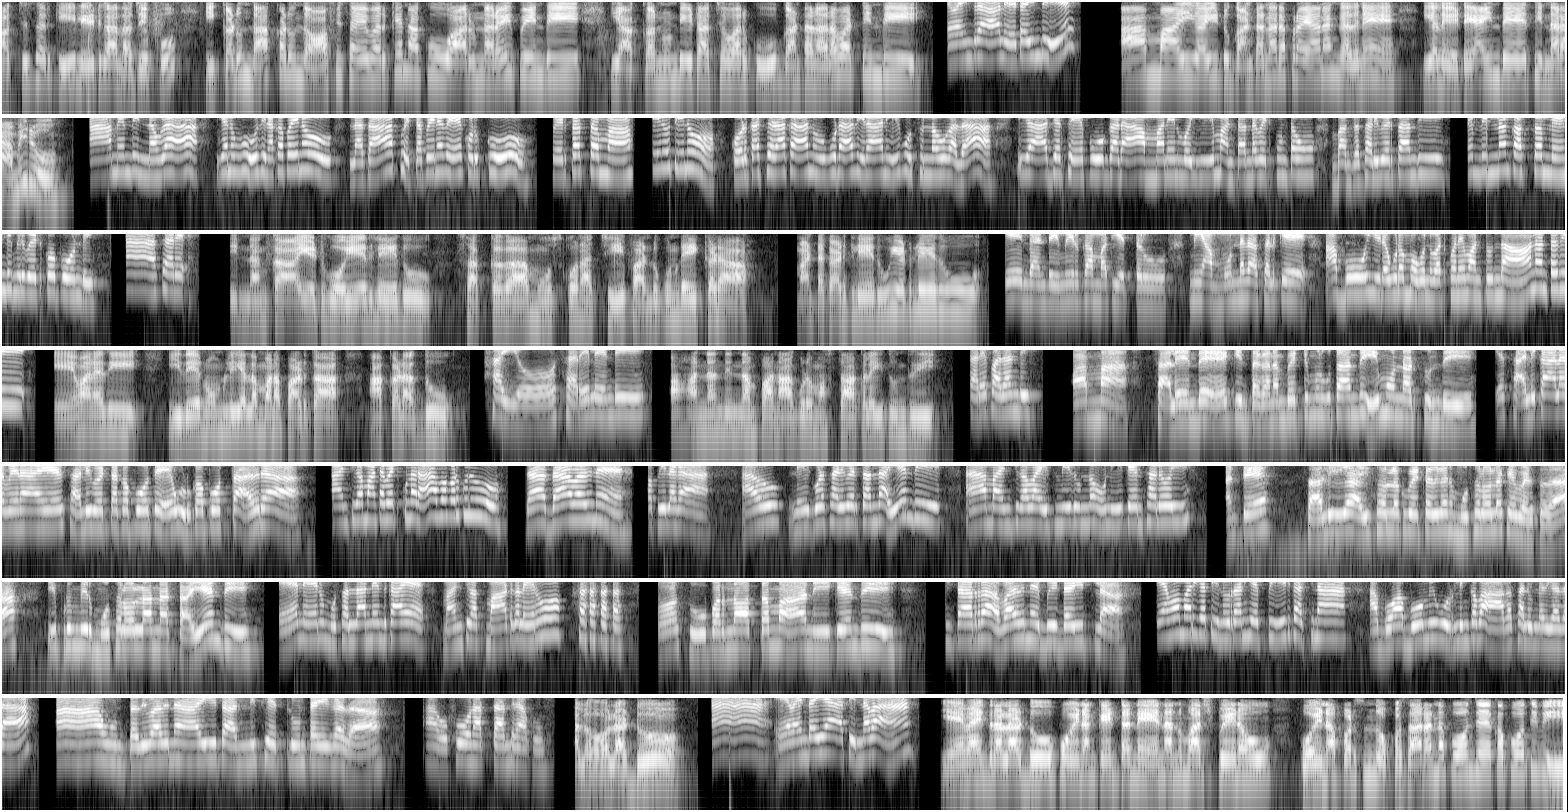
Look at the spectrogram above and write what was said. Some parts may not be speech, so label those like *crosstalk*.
వచ్చేసరికి లేట్ కాదా చెప్పు? ఇక్కడుందా? అక్కడుందా? ఆఫీస్ అయ్యే వరకే నాకు ఆరున్నర అయిపోయింది. ఈ అక్కడ నుండి ఇటు వచ్చే వరకు గంటన్నర పట్టింది. లేట్ అమ్మ ఇక ఇటు గంటన్నర ప్రయాణం కదనే. ఇక లేటే అయిందే. తిన్నారా మీరు? పెట్టపోయినవే కొడుకు. పెడతమ్మా తిను తిను. కొడుకొచ్చేదాకా నువ్వు కూడా తినాని కూర్చున్నావు కదా. ఇక జసేపు గడ అమ్మ నేను పోయి మంటన్న పెట్టుకుంటాం. బగ్గ సరి పెడతాంది. మేము తిన్నాం కష్టం లేండి మీరు పెట్టుకోపోండి. ఆ సరే. తిన్నాక ఎటు పోయేది లేదు. చక్కగా మూసుకొని వచ్చి పండుకుండే ఇక్కడ. మంటకాడికి లేదు ఎటు లేదు. ఏందండి మీరు గమ్మతి ఎత్తరు? మీ అమ్మ ఉన్నది అసలుకే. అబ్బో ఈడ కూడా మొగుని పట్టుకునే అంటుందా అని అంటది. ఏమన్నది ఇదే రూమ్లు ఇయ్యాల మన పడక అక్కడ అద్దు. అయ్యో సరేలేండి. ఆ అన్నం తిందాంపా నాకు కూడా మస్తు ఆకలి అవుతుంది సరే పదండి. అమ్మ సలేందే గింతగనం పెట్టి మునుగుతాంది మొన్నడుచుంది ఏ చలికాలమేనా ఏ చలి పెట్టకపోతే ఉడకపోతాదిరా. మంచిగా మంట పెట్టుకున్నారా ఒకడుకులు దా దా వదినే. ఓ పిల్లగా అవు నీకు కూడా చలి పెడుతుందా? ఏంది? ఆ మంచిగా వయసు మీద ఉన్నావు నీకేం చలి అంటే చలి ఐసోళ్ళకు పెట్టదు కానీ ముసలోళ్ళకే పెడుతుందా? ఇప్పుడు మీరు ముసలోళ్ళు అన్నట్ట? ఏంది? ఏ నేను ముసల్దాన్ని ఎందుకాయే? మంచిగా స్మార్ట్గా లేను. ఓ సూపర్ నో అత్తమ్మ నీకేంది? తింటారా వదినే బిడ్డ ఇట్లా. ఏమో మరిగా తినురని చెప్పి వచ్చిన. అబ్బో అబ్బో మీ ఊర్లో ఇంకా బాగా చలి ఉన్నది కదా? ఆ ఉంటది వదిన ఇటు అన్ని చెట్లు ఉంటాయి కదా. ఆ ఫోన్ వస్తుంది నాకు. హలో లడ్డు. ఏమైందయ్యా తిన్నావా? ఏమైందిరా లడ్డు? పోయినాక ఏంటనే నన్ను మర్చిపోయినావు? పోయినప్పటి నుండి ఒక్కసారన్నా ఫోన్ చేయకపోతివి.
